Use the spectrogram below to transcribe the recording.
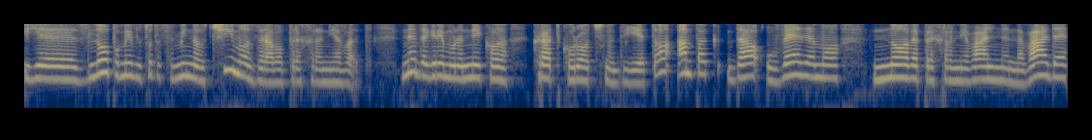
je zelo pomembno to, da se mi naučimo zdravo prehranjevati. Ne da gremo na neko kratkoročno dieto, ampak da uvedemo nove prehranjevalne navade,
